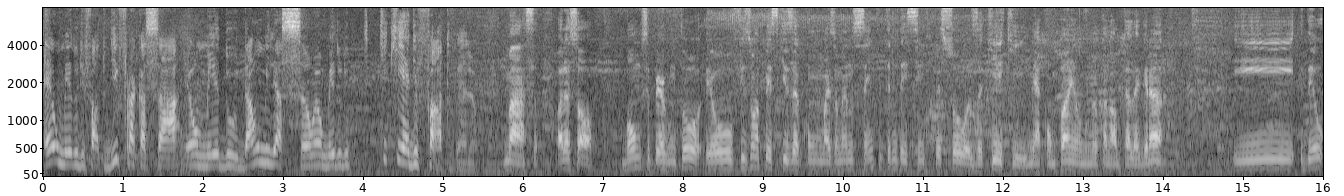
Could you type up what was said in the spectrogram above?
É o medo de fato de fracassar? É o medo da humilhação? É o medo do que, que é de fato, velho? Massa. Olha só, bom que você perguntou. Eu fiz uma pesquisa com mais ou menos 135 pessoas aqui que me acompanham no meu canal do Telegram e deu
